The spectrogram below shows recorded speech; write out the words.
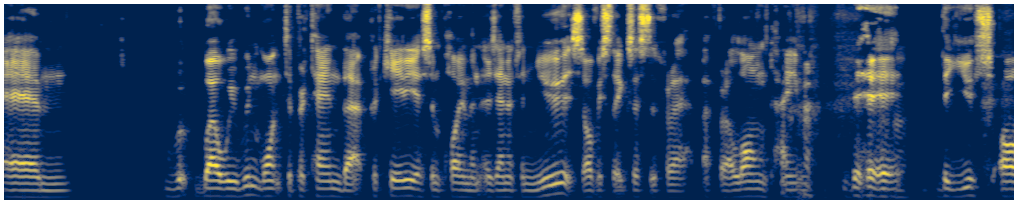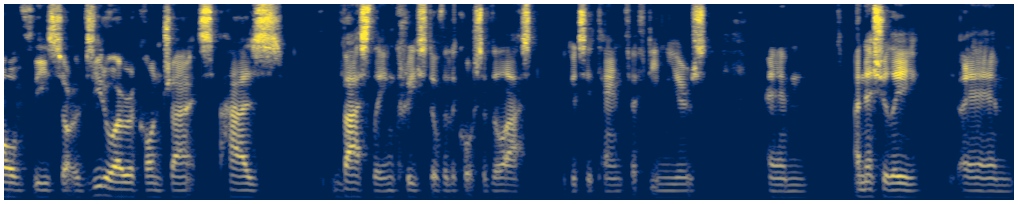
Um, well, we wouldn't want to pretend that precarious employment is anything new. It's obviously existed for a, for a long time. the, uh-huh. the use of these sort of zero hour contracts has vastly increased over the course of the last, we could say, 10, 15 years. Um, initially, um,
